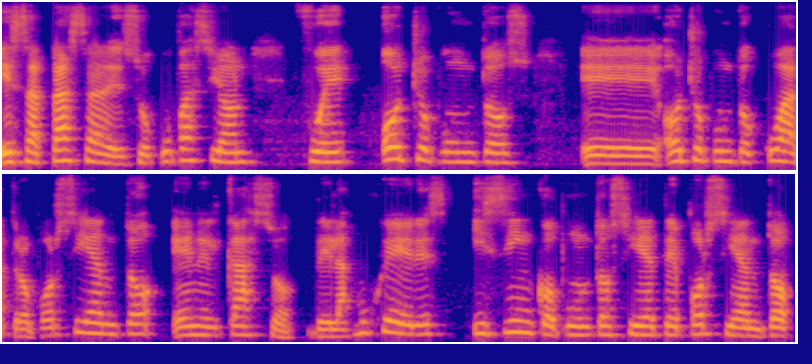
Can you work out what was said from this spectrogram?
Esa tasa de desocupación fue 8 puntos 8.4% eh, en el caso de las mujeres y 5.7%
